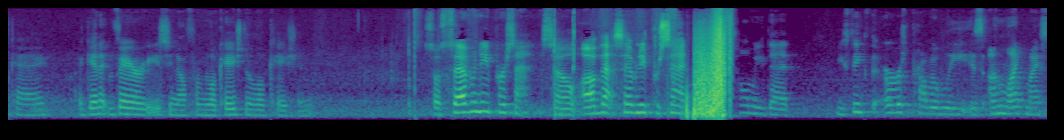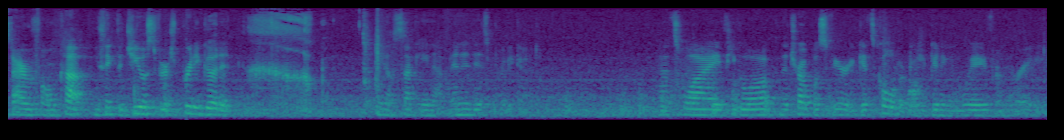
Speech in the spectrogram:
Okay. Again, it varies, you know, from location to location. So 70%. So of that 70%, you told me that you think the Earth probably is unlike my styrofoam cup. You think the geosphere is pretty good at, you know, sucking up, and it is pretty good. That's why if you go up in the troposphere, it gets colder because you're getting away from the radiator.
